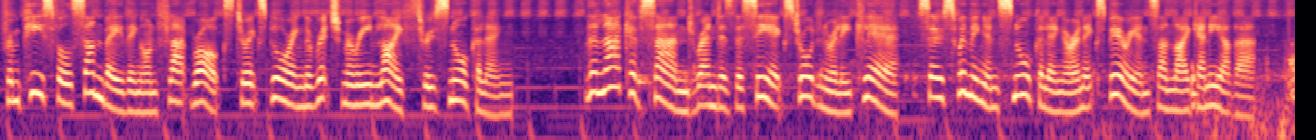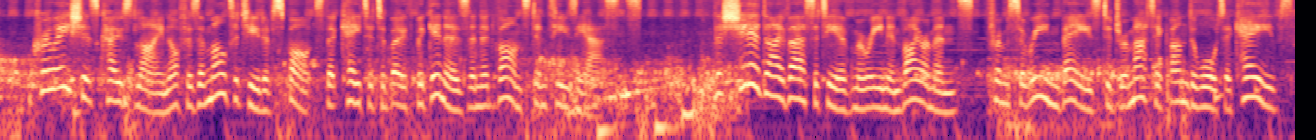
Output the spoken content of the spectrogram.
from peaceful sunbathing on flat rocks to exploring the rich marine life through snorkeling. The lack of sand renders the sea extraordinarily clear, so swimming and snorkeling are an experience unlike any other. Croatia's coastline offers a multitude of spots that cater to both beginners and advanced enthusiasts. The sheer diversity of marine environments, from serene bays to dramatic underwater caves,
